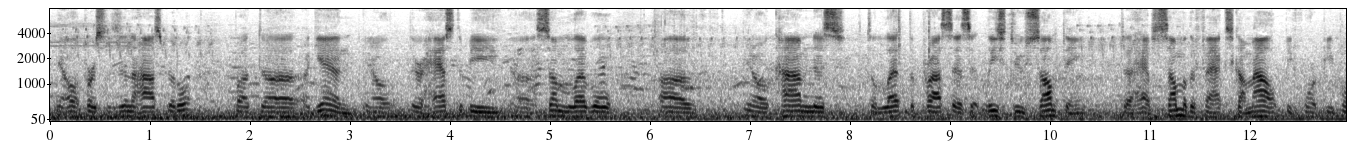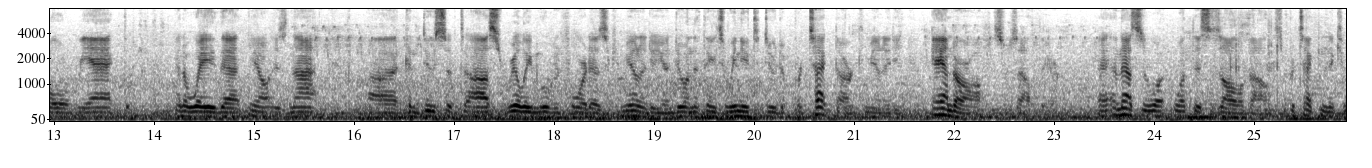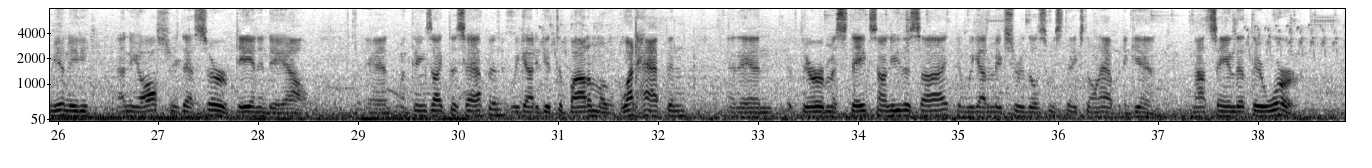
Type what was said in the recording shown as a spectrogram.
you know, a person's in the hospital. But uh, again, you know, there has to be uh, some level of, you know, calmness to let the process at least do something to have some of the facts come out before people react in a way that, you know, is not uh, conducive to us really moving forward as a community and doing the things we need to do to protect our community and our officers out there. And and that's what, what this is all about. It's protecting the community and the officers that serve day in and day out. And when things like this happen, we got to get to the bottom of what happened. And then if there are mistakes on either side, then we got to make sure those mistakes don't happen again. Not saying that there were,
